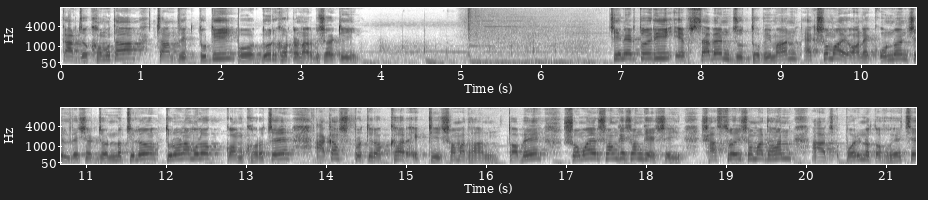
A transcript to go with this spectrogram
কার্যক্ষমতা, যান্ত্রিক ত্রুটি ও দুর্ঘটনার বিষয়টি। চীনের তৈরি এফ সেভেন যুদ্ধ বিমান একসময় অনেক উন্নয়নশীল দেশের জন্য ছিল, তুলনামূলক কম খরচে আকাশ প্রতিরক্ষার একটি সমাধান। তবে সময়ের সঙ্গে সঙ্গে সেই সাশ্রয়ী সমাধান আজ পরিণত হয়েছে,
